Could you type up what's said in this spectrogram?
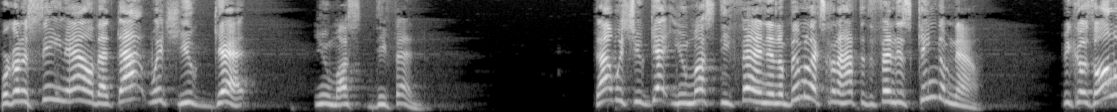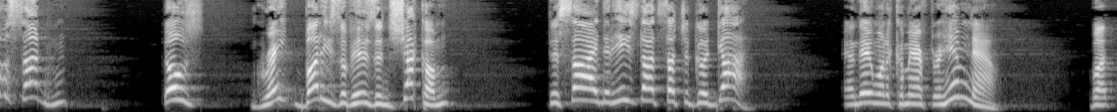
we're going to see now that that which you get, you must defend. That which you get, you must defend. And Abimelech's going to have to defend his kingdom now. Because all of a sudden, those great buddies of his in Shechem decide that he's not such a good guy. And they want to come after him now. But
